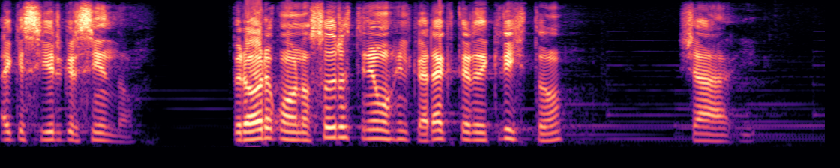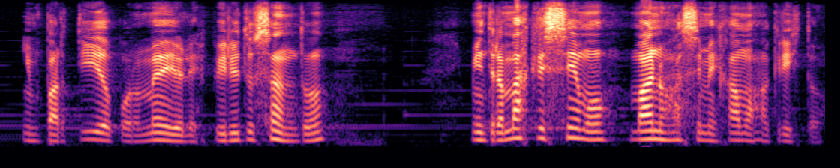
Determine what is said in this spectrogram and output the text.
hay que seguir creciendo. Pero ahora cuando nosotros tenemos el carácter de Cristo, ya impartido por medio del Espíritu Santo, mientras más crecemos, más nos asemejamos a Cristo.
